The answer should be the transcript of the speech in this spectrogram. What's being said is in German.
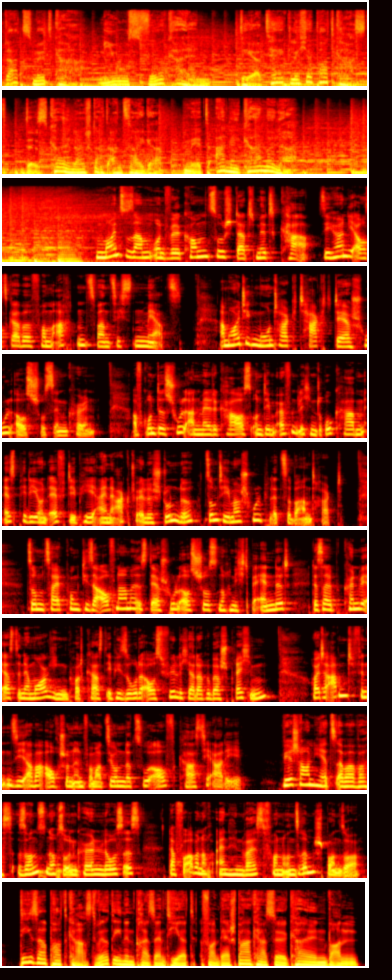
Stadt mit K. News für Köln. Der tägliche Podcast des Kölner Stadtanzeiger mit Annika Müller. Moin zusammen und willkommen zu Stadt mit K. Sie hören die Ausgabe vom 28. März. Am heutigen Montag tagt der Schulausschuss in Köln. Aufgrund des Schulanmeldechaos und dem öffentlichen Druck haben SPD und FDP eine aktuelle Stunde zum Thema Schulplätze beantragt. Zum Zeitpunkt dieser Aufnahme ist der Schulausschuss noch nicht beendet, deshalb können wir erst in der morgigen Podcast-Episode ausführlicher darüber sprechen. Heute Abend finden Sie aber auch schon Informationen dazu auf ksta.de. Wir schauen jetzt aber, was sonst noch so in Köln los ist. Davor aber noch ein Hinweis von unserem Sponsor. Dieser Podcast wird Ihnen präsentiert von der Sparkasse Köln-Bonn.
